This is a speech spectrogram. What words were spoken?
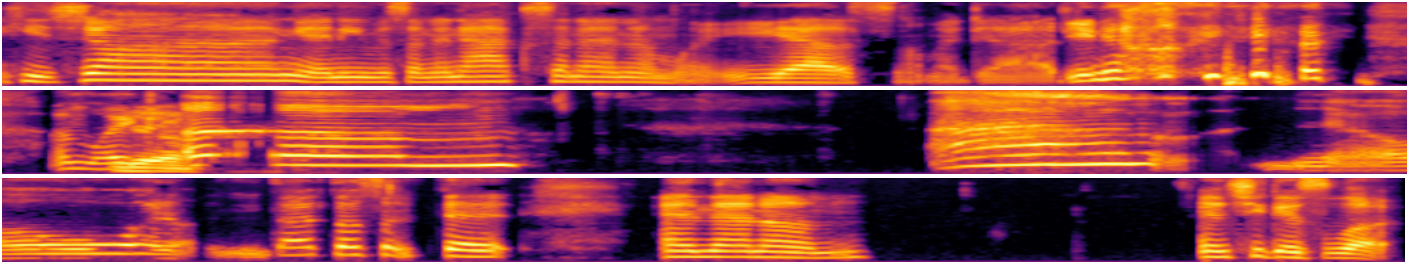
he's young and he was in an accident. I'm like, yeah, that's not my dad, you know. I'm like, yeah. um, um, no, that doesn't fit. And then um, and she goes, look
